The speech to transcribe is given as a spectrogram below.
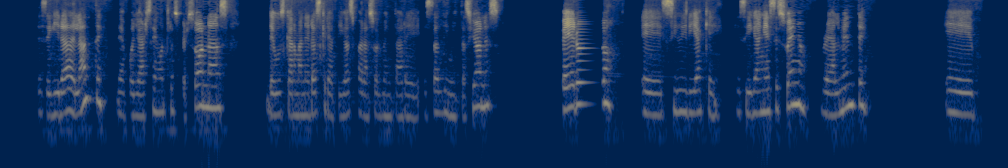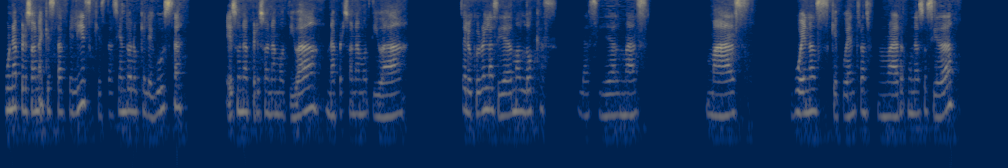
seguir adelante, de apoyarse en otras personas, de buscar maneras creativas para solventar eh, estas limitaciones. Pero eh, sí diría que, que, sigan ese sueño realmente. Eh, una persona que está feliz, que está haciendo lo que le gusta, es una persona motivada, una persona motivada se le ocurren las ideas más locas, las ideas más, más buenas que pueden transformar una sociedad.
